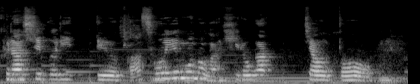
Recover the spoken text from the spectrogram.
暮らしぶりっていうかそういうものが広がっちゃうとうん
